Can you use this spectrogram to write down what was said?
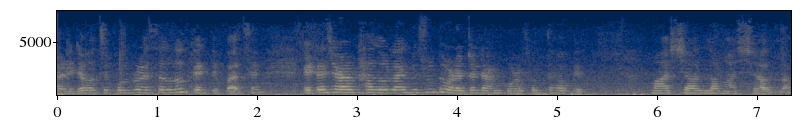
আর এটা হচ্ছে ফুল ড্রেসের লুক দেখতে পাচ্ছেন। এটা যার ভালো লাগবে, দ্রুত অর্ডারটা ডান করে ফেলতে হবে। মাশাআল্লাহ মাশাআল্লাহ।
